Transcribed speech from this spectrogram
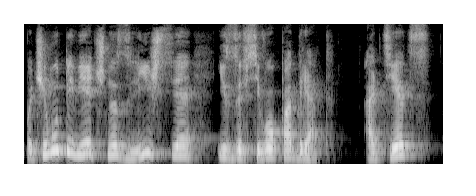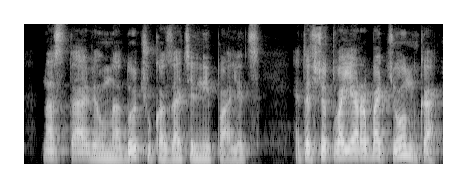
почему ты вечно злишься из-за всего подряд?» Отец наставил на дочь указательный палец. «Это все твоя работенка.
